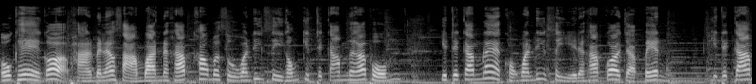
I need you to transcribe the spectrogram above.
โอเคก็ผ่านไปแล้ว 3 วันนะครับ เข้ามาสู่วันที่ 4 ของกิจกรรมนะครับผมกิจกรรมแรกของวันที่ 4 นะครับ ก็จะเป็นกิจกรรม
